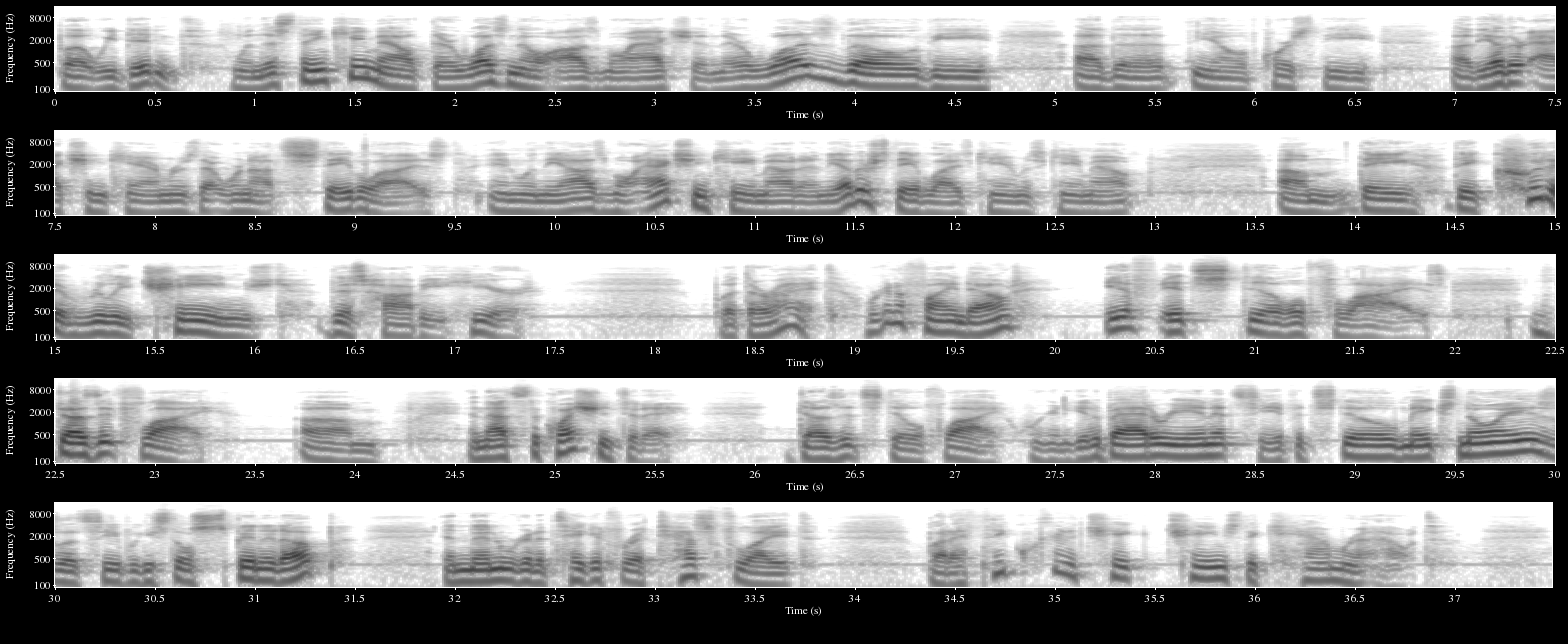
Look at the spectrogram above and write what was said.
But we didn't. When this thing came out, there was no Osmo Action. There was, though, the, uh, the you know, of course, the uh, the other action cameras that were not stabilized. And when the Osmo Action came out and the other stabilized cameras came out, um, they they could have really changed this hobby here. But all right, we're going to find out if it still flies. Does it fly? Um, and that's the question today. Does it still fly? We're going to get a battery in it, see if it still makes noise. Let's see if we can still spin it up. And then we're going to take it for a test flight. But I think we're going to change the camera out.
